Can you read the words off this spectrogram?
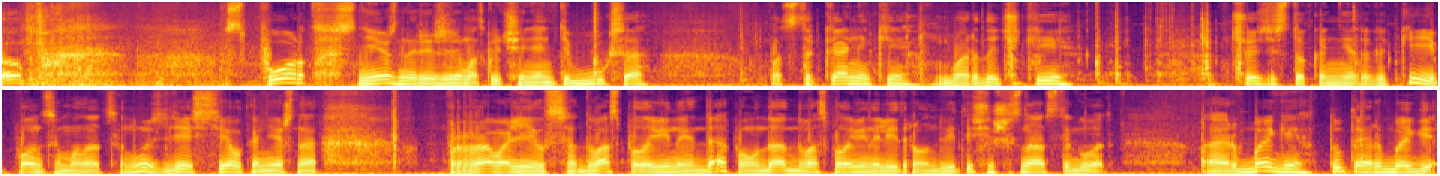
Оп. Спорт, снежный режим, отключение антибукса, подстаканники, бардачки. Что здесь только нету. Какие японцы молодцы. Ну, здесь сел, конечно, провалился. Два с половиной, да, по-моему, да, два с половиной литра. Он 2016 год. Аэрбэги. Тут аэрбэги.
